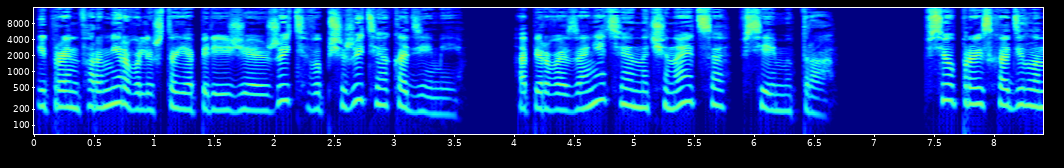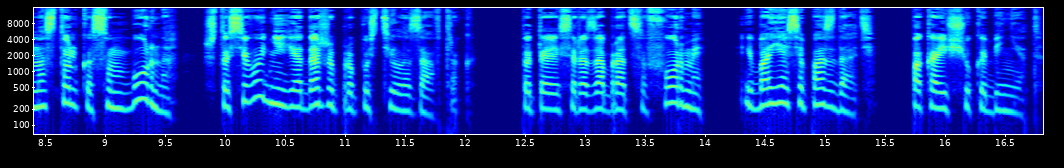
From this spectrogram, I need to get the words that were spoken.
и проинформировали, что я переезжаю жить в общежитие академии, а первое занятие начинается в 7 утра. Все происходило настолько сумбурно, что сегодня я даже пропустила завтрак, пытаясь разобраться в форме и боясь опоздать, пока ищу кабинет.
